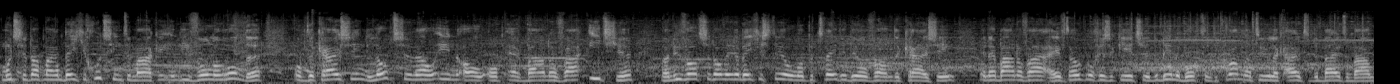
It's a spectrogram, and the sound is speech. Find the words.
Moet ze dat maar een beetje goed zien te maken in die volle ronde. Op de kruising loopt ze wel in al op Erbanova ietsje. Maar nu valt ze dan weer een beetje stil op het tweede deel van de kruising. En Erbanova heeft ook nog eens een keertje de binnenbocht. Want die kwam natuurlijk uit de buitenbaan.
